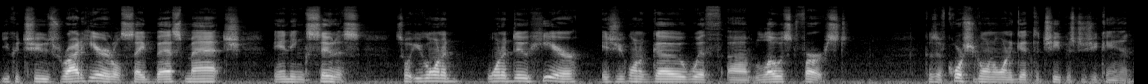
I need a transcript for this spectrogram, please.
you could choose right here, it'll say best match, ending soonest. So what you want to want to do here is you want to go with um, lowest first. Because of course you're going to want to get the cheapest as you can.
